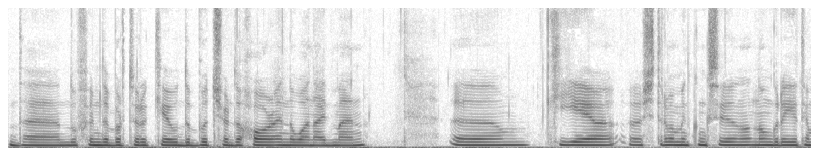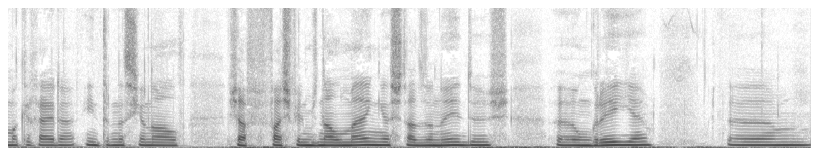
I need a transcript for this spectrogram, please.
da, do filme de abertura que é o The Butcher, The Horror and the One-Eyed Man. Um, que é uh, extremamente conhecida na Hungria, tem uma carreira internacional, já faz filmes na Alemanha, Estados Unidos, uh, Hungria. Um,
